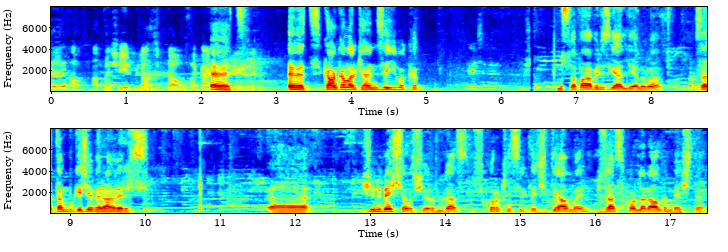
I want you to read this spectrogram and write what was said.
Evet, At- Ataşehir birazcık daha uzak Ankara'ya Evet. göre. Evet kankalar kendinize iyi bakın. Mustafa abiniz geldi yanıma. Zaten bu gece beraberiz. Ee, şimdi 5 çalışıyorum biraz. Bu skoru kesinlikle ciddiye almayın. Güzel skorlar aldım 5'te.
